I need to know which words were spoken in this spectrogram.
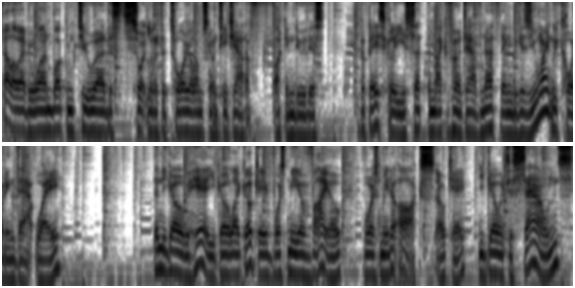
Hello everyone, welcome to uh, this short little tutorial. I'm just going to teach you how to fucking do this. But basically, you set the microphone to have nothing because you aren't recording that way. Then you go over here, you go like, okay, Voicemeeter VAIO, Voicemeeter aux, okay. You go into sounds,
